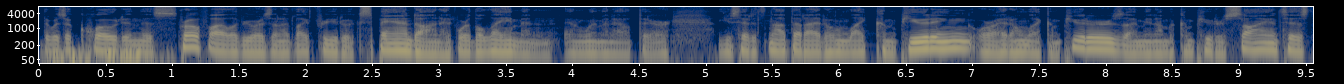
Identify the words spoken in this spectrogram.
There was a quote in this profile of yours, and I'd like for you to expand on it for the laymen and women out there. You said it's not that I don't like computing or I don't like computers. I mean, I'm a computer scientist.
